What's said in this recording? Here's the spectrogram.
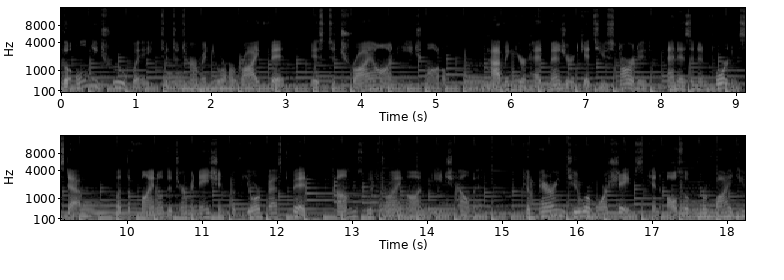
The only true way to determine your Arai fit is to try on each model. Having your head measured gets you started and is an important step, but the final determination of your best fit comes with trying on each helmet. Comparing two or more shapes can also provide you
